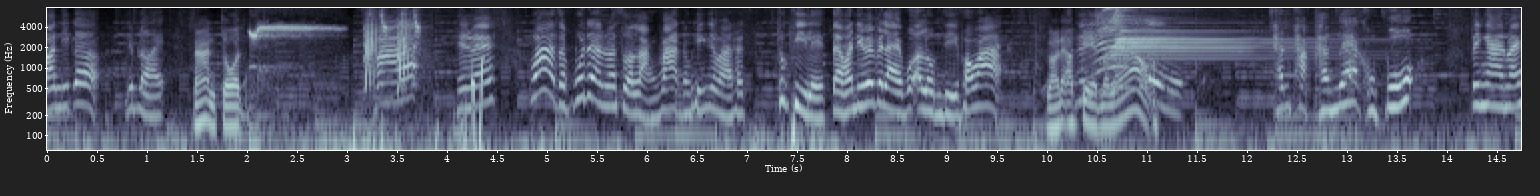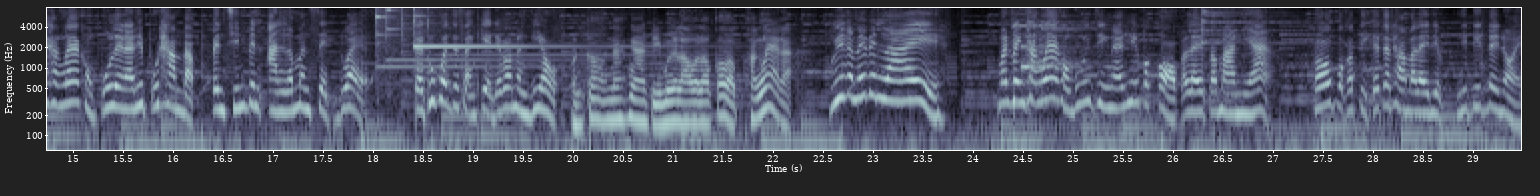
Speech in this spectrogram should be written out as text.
ตอนนี้ก็เรียบร้อย นั่นโจทย์มาแล้วเห็นไหมว่าจะพูดเดินมาสวนหลังบ้านน้องพิงค์จะมาทุกทีเลย แต่วันนี้ไม่เป็นไรพวกอารมณ์ดีเพราะว่าเราได้อัปเกรดมาแล้วนี่ฉันผักครั้งแรกของปุ๊เป็นงานไหมครั้งแรกของปุ๊เลยนะที่ปุ๊ทำแบบเป็นชิ้นเป็นอันแล้วมันเสร็จด้วย แต่ทุกคนจะสังเกตได้ว่ามันเบี้ยวมันก็นะงานฝีมือเราเราก็แบบครั้งแรกอะวิแต่ไม่เป็นไร มันเป็นครั้งแรกของปุ๊จริงๆนะที่ประกอบอะไรประมาณเนี้ย เพราะว่าปกติก็จะทำอะไรแบบนิดๆหน่อย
